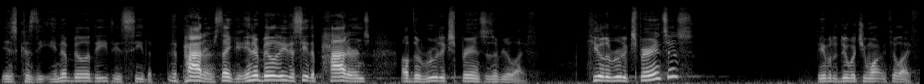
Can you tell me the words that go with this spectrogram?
is because the inability to see the, the patterns, thank you, inability to see the patterns of the root experiences of your life. Heal the root experiences, be able to do what you want with your life.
